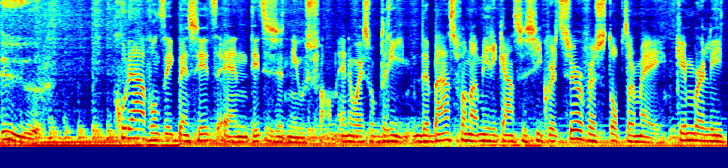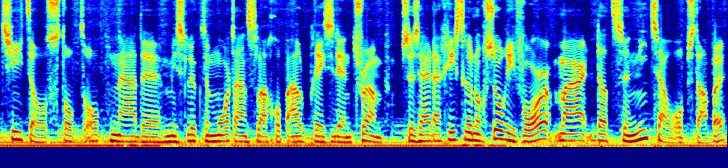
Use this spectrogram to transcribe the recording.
uur. Goedenavond, ik ben Sid en dit is het nieuws van NOS op 3. De baas van de Amerikaanse Secret Service stopt ermee. Kimberly Cheetle stopt op na de mislukte moordaanslag op oud-president Trump. Ze zei daar gisteren nog sorry voor, maar dat ze niet zou opstappen.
